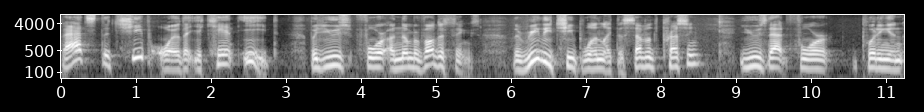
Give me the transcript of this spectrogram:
That's the cheap oil that you can't eat, but use for a number of other things. The really cheap one, like the seventh pressing, use that for putting in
